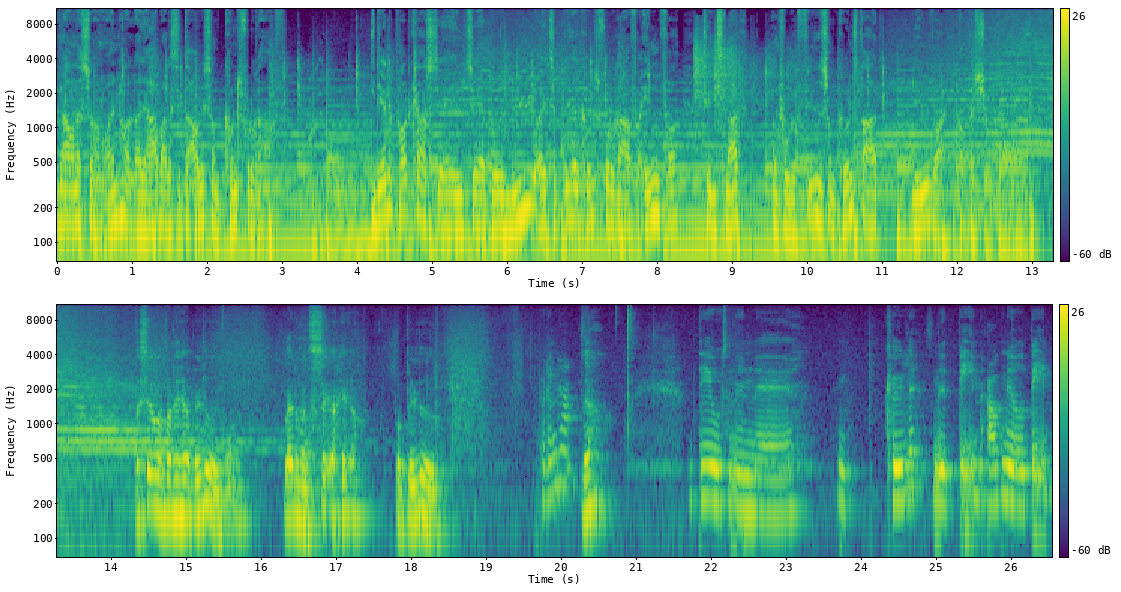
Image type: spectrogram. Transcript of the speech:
Mit navn er Søren Rønholdt, og jeg arbejder til daglig som kunstfotograf. I denne podcast jeg inviterer jeg både nye og etablerede kunstfotografer indenfor til en snak om fotografiet som kunstart, levevej og passion. Hvad ser man på det her billede i grunden? Hvad er det, man ser her på billedet? På den her? Ja, Det er jo sådan en, øh, en kølle, sådan et ben, afgnævet ben.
